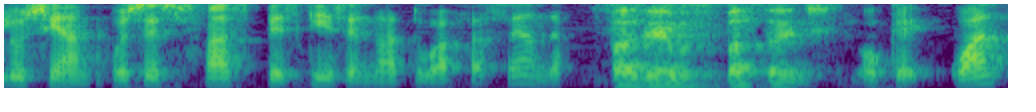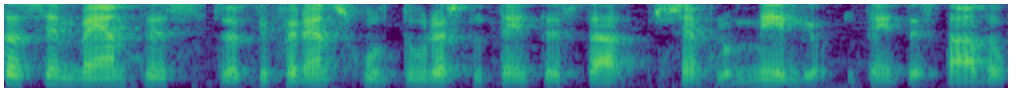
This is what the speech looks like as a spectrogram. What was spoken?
Luciano, você faz pesquisa na tua fazenda? Fazemos, bastante. Ok. Quantas sementes das diferentes culturas tu tem testado? Por exemplo, milho, tu tem testado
